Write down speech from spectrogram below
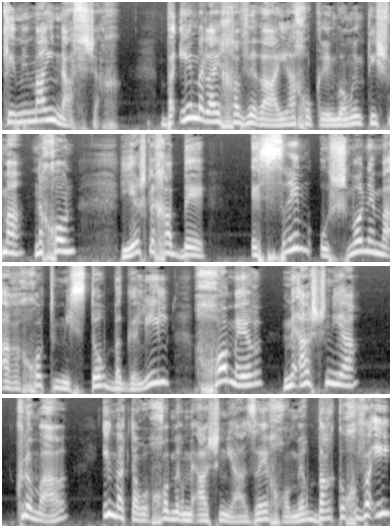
כי ממאי נפשך? באים אליי חבריי החוקרים ואומרים, תשמע, נכון, יש לך ב-28 מערכות מסתור בגליל חומר מאה שנייה. כלומר, אם אתה חומר מאה שנייה, זה חומר בר כוכבאי.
